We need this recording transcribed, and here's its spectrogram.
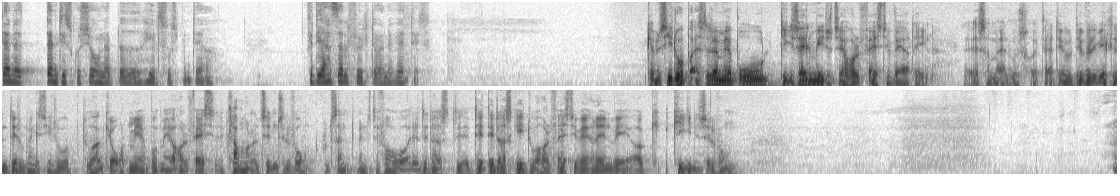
Den, er, den diskussion er blevet helt suspenderet. Fordi jeg har selv følt, det var nødvendigt. Kan man sige, du, altså det der med at bruge digitale medier til at holde fast i hverdagen, øh, som er et udtryk der, det er jo det er vel virkelig det, man kan sige, du, du har gjort med at, med at holde fast, klamrer dig til din telefon konstant, mens det foregår. Det er det, der, det, det, er det, der er sket, du har holdt fast i hverdagen ved at kigge i din telefon. Mm,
